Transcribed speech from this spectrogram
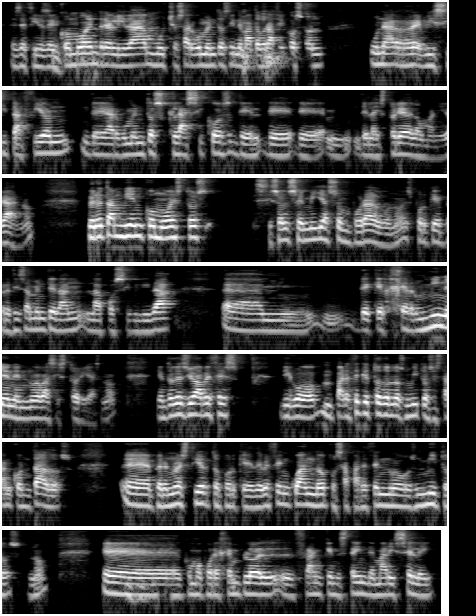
Es decir, de cómo en realidad muchos argumentos cinematográficos son una revisitación de argumentos clásicos de, la historia de la humanidad, ¿no? Pero también como estos, si son semillas, son por algo, ¿no? Es porque precisamente dan la posibilidad em, de que germinen en nuevas historias, ¿no? Y entonces yo a veces digo, parece que todos los mitos están contados, eh, pero no es cierto porque de vez en cuando pues, aparecen nuevos mitos, ¿no? Eh, como por ejemplo el Frankenstein de Mary Shelley,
